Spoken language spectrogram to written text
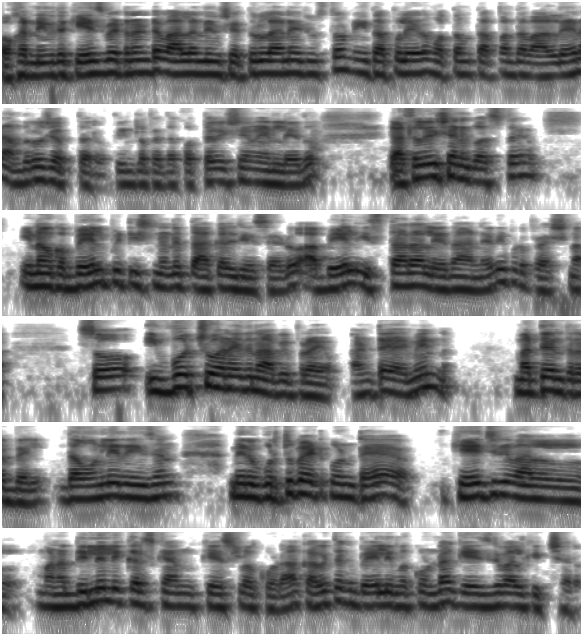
ఒకరి నీ మీద కేసు పెట్టనంటే వాళ్ళని నేను శత్రువులానే చూస్తాం నీ తప్పు లేదు. మొత్తం తప్పంతా వాళ్ళదే అని అందరూ చెప్తారు. దీంట్లో పెద్ద కొత్త విషయం ఏం లేదు. అసలు విషయానికి వస్తే ఈయన ఒక బెయిల్ పిటిషన్ అనేది దాఖలు చేశాడు. ఆ బెయిల్ ఇస్తారా లేదా అనేది ఇప్పుడు ప్రశ్న. సో, ఇవ్వచ్చు అనేది నా అభిప్రాయం. అంటే ఐ మీన్ మధ్యంతర బెయిల్. ద ఓన్లీ రీజన్ మీరు గుర్తుపెట్టుకుంటే కేజ్రీవాల్ మన ఢిల్లీ లిక్కర్ స్కామ్ కేసులో కూడా కవితకు బెయిల్ ఇవ్వకుండా కేజ్రీవాల్‌కి ఇచ్చారు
